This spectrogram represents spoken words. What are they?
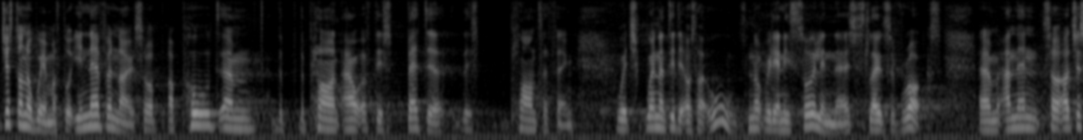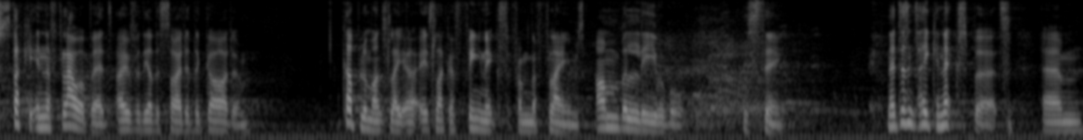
just on a whim, I thought, you never know. So I, I pulled um, the, the plant out of this bedder, this planter thing, which when I did it, I was like, oh, it's not really any soil in there, it's just loads of rocks. Um, and then, so I just stuck it in the flower bed over the other side of the garden. A couple of months later, it's like a phoenix from the flames. Unbelievable, this thing. Now, it doesn't take an expert um,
